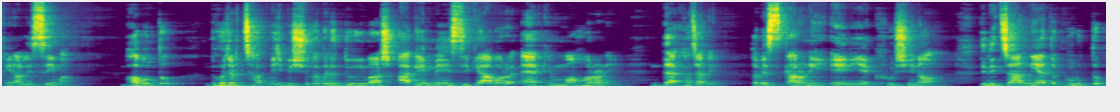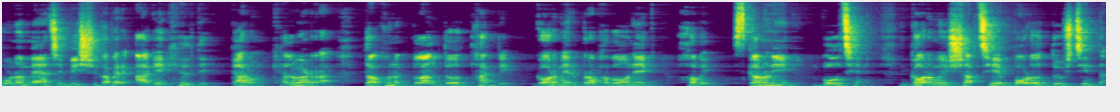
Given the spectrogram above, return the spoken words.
ফিনালি সীমা ভাবুন তো দু বিশ্বকাপের দুই মাস আগে মেসিকে আবারও এক মহরণে দেখা যাবে। তবে স্কারনি এ নিয়ে খুশি নন। তিনি চাননি এত গুরুত্বপূর্ণ ম্যাচ বিশ্বকাপের আগে খেলতে, কারণ খেলোয়াড়রা তখন ক্লান্ত থাকবে, গরমের প্রভাবও অনেক হবে স্কালনি বলছেন। গরমের সবচেয়ে বড় দুশ্চিন্তা,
